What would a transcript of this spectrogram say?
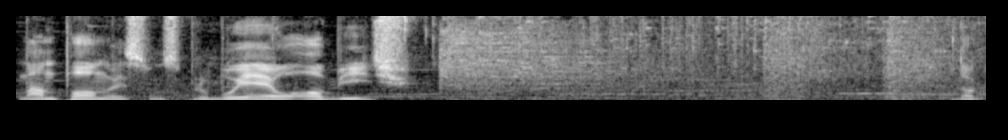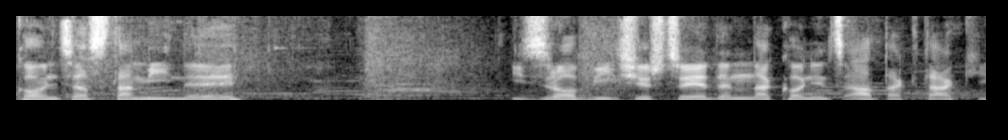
Mam pomysł. Spróbuję ją obić. Do końca staminy. I zrobić jeszcze jeden na koniec atak taki.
